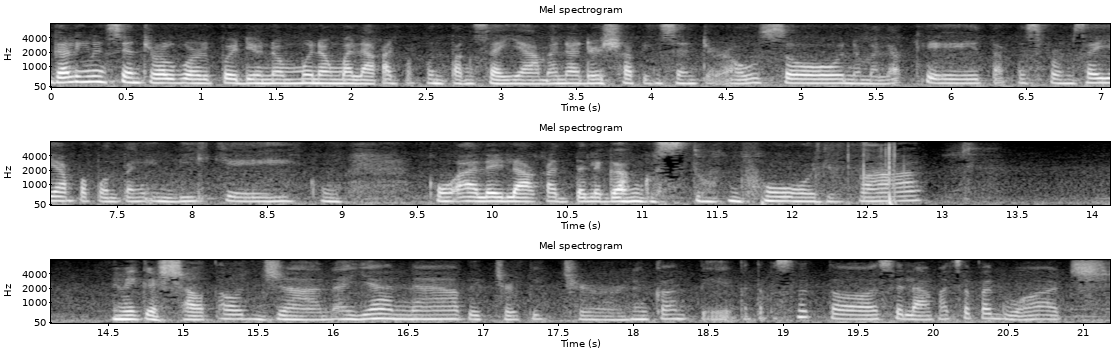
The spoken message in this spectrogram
galing ng Central World, pwede na munang malakad papuntang Sayam. Another shopping center also na malaki. Tapos from Sayam, papuntang MBK. Kung, kung alay lakad talaga ang gusto mo, di ba? Mega shoutout dyan. Ayan na, picture-picture ng konti. Patapos na to. Salamat sa pag-watch.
